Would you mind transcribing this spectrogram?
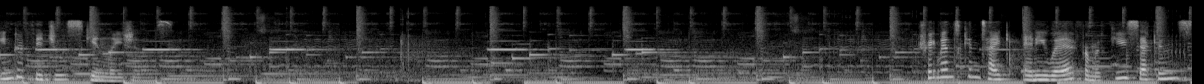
individual skin lesions. Treatments can take anywhere from a few seconds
